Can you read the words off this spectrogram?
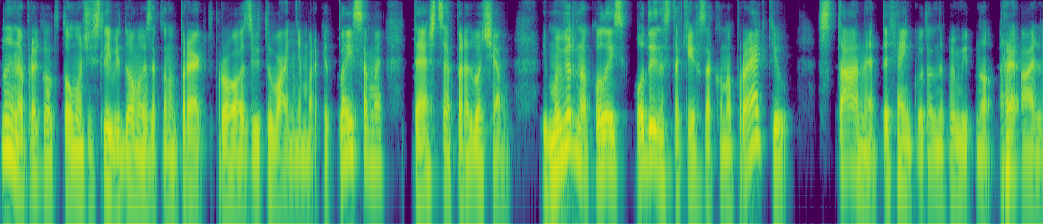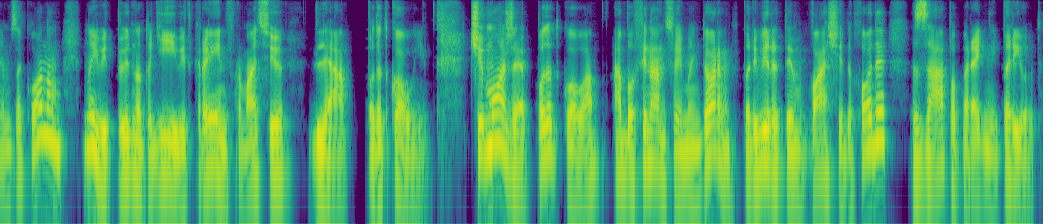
Ну і, наприклад, в тому числі відомий законопроект про звітування маркетплейсами теж це передбачав. Ймовірно, колись один з таких законопроєктів стане тихенько та непомітно реальним законом. Ну і відповідно тоді відкриє інформацію для податкової. Чи може податкова або фінансовий моніторинг перевірити ваші доходи за попередній період?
